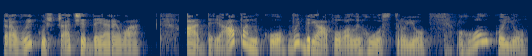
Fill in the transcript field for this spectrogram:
трави куща чи дерева, а дряпанку видряпували гострою голкою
